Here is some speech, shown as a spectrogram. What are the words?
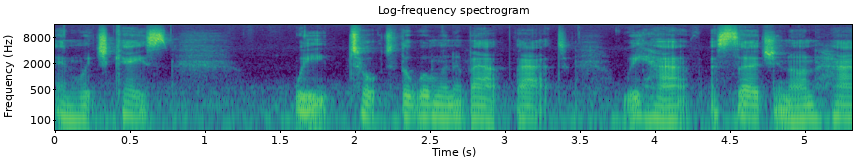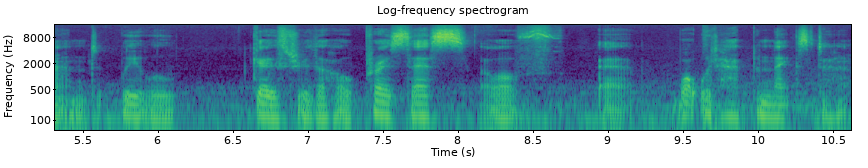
in which case we talk to the woman about that. We have a surgeon on hand. We will go through the whole process of uh, what would happen next to her.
